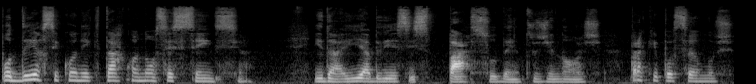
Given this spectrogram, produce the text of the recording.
poder se conectar com a nossa essência e daí abrir esse espaço dentro de nós para que possamos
